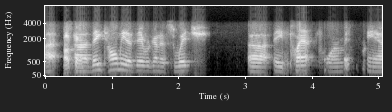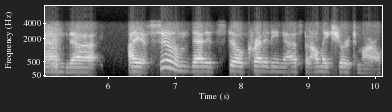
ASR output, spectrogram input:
uh, Okay. uh, they told me that they were going to switch uh, a platform, and uh, I assume that it's still crediting us, but I'll make sure tomorrow.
